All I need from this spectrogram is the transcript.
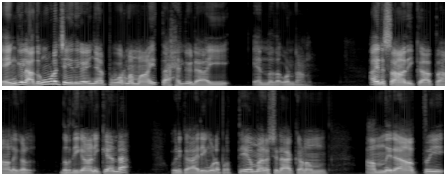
എങ്കിൽ അതും കൂടെ ചെയ്തു കഴിഞ്ഞാൽ പൂർണമായി തഹല്ലുലായി എന്നത് കൊണ്ടാണ്. അതിന് സാധിക്കാത്ത ആളുകൾ ധൃതി കാണിക്കേണ്ട. ഒരു കാര്യം കൂടെ പ്രത്യേകം മനസ്സിലാക്കണം. അന്ന് രാത്രി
